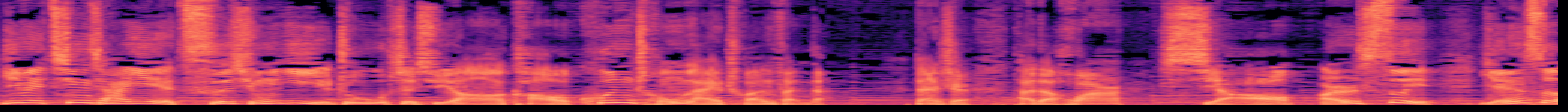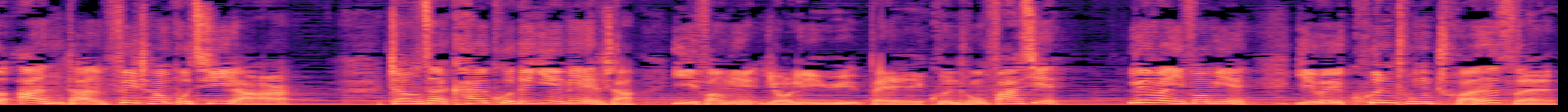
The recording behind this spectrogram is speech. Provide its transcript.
因为青夹叶雌雄异株是需要靠昆虫来传粉的，但是它的花小而碎，颜色暗淡，非常不起眼儿，长在开阔的叶面上，一方面有利于被昆虫发现。另外一方面，也为昆虫传粉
